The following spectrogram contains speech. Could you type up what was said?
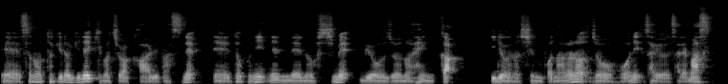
えー、その時々で気持ちは変わりますね。え特に年齢の節目、病状の変化、医療の進歩などの情報に左右されます。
